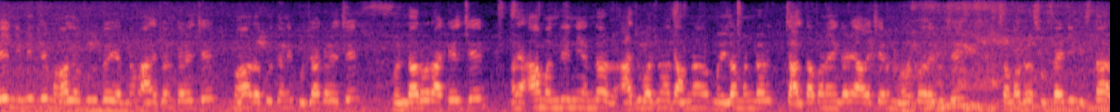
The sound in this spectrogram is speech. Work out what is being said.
એ નિમિત્તે મહાલઘુરુદ્ર યજ્ઞનું આયોજન કરેલ છે. મહાલઘુરુદ્રની પૂજા કરેલ છે. ભંડારો રાખેલ છે અને આ મંદિરની અંદર આજુબાજુના ગામના મહિલા મંડળ ચાલતા પણ અહીં આગળ આવે છે. એનું મહત્ત્વ રહેલું છે સમગ્ર સોસાયટી વિસ્તાર.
